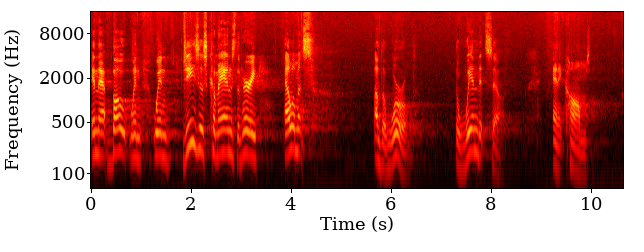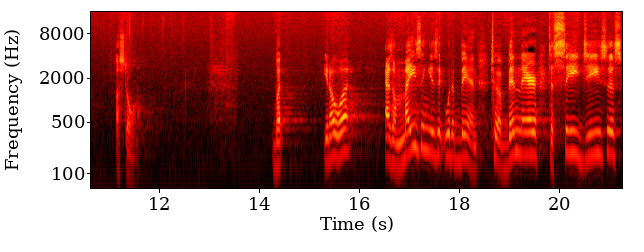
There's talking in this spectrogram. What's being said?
in that boat when, when Jesus commands the very elements of the world the wind itself, and it calms a storm. But you know what? As amazing as it would have been to have been there to see Jesus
